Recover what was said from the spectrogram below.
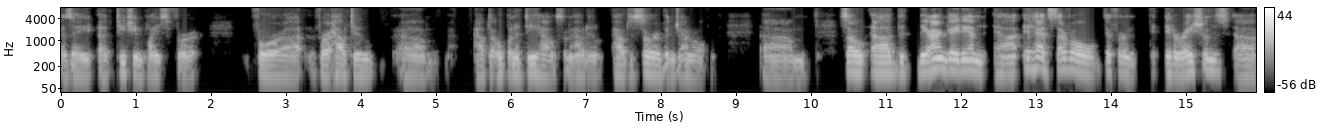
as a, a teaching place for for uh, for how to um, how to open a tea house and how to how to serve in general. Um, so uh, the the Iron Gate Inn uh, it had several different iterations. Uh,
